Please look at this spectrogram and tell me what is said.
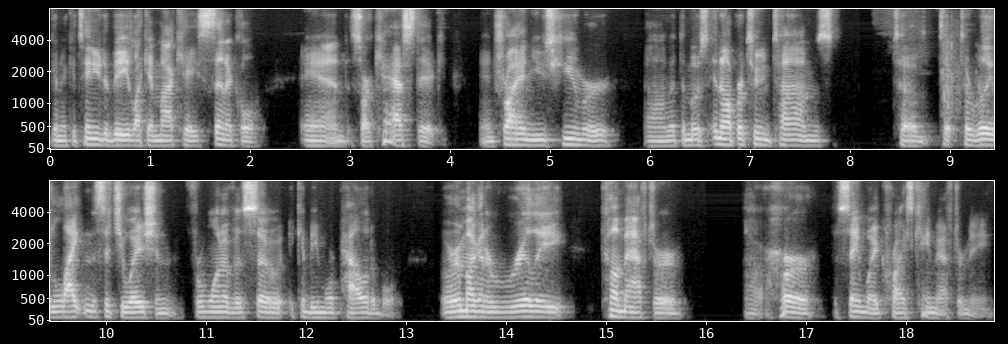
going to continue to be, like in my case, cynical and sarcastic and try and use humor um, at the most inopportune times to, to, to really lighten the situation for one of us so it can be more palatable? Or am I going to really come after uh, her the same way Christ came after me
